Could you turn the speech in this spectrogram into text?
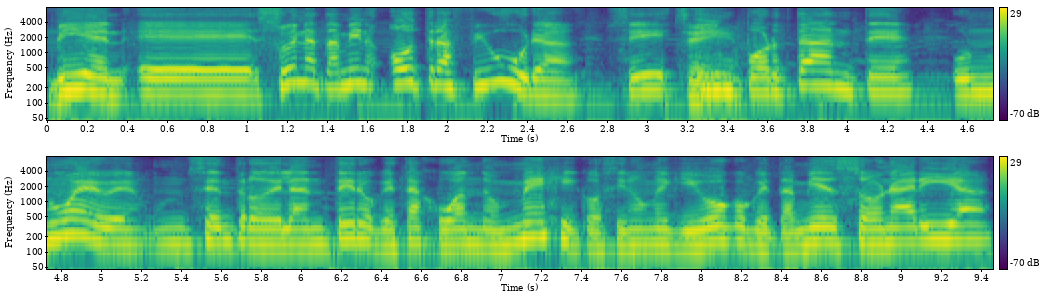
Bien, eh, suena también otra figura, ¿sí? Sí. Importante, un 9, un centro delantero que está jugando en México, si no me equivoco, que también sonaría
